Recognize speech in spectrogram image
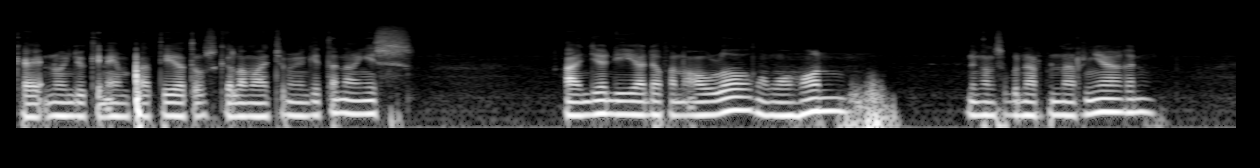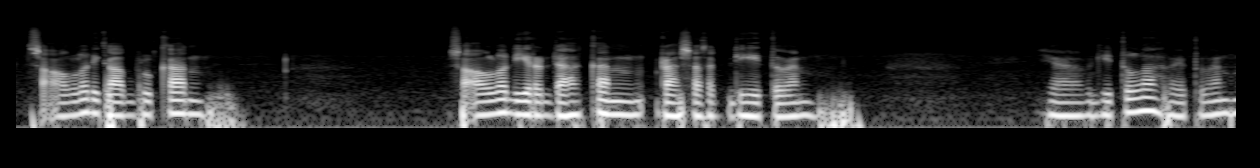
Kayak nunjukin empati atau segala macam yang kita nangis aja di hadapan Allah memohon dengan sebenar-benarnya kan. Insya dikabulkan Insya Allah diredakan rasa sedih itu kan. Ya begitulah itu kan.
